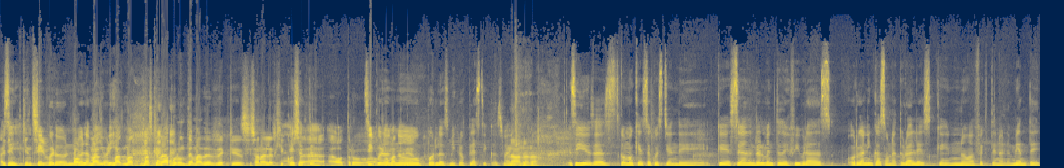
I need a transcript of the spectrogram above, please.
Hay sí, quien, sí, pero no la más, mayoría. Más, que nada por un tema de, que si son alérgicos a, otro Sí, pero no por los microplásticos. No, no, no. Sí, o sea, es como que esa cuestión de que sean realmente de fibras orgánicas o naturales que no afecten al ambiente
